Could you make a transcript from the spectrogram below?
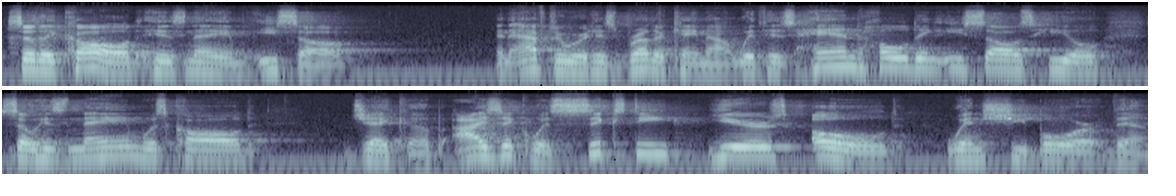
so they called his name Esau, and afterward his brother came out with his hand holding Esau's heel, so his name was called Jacob. Isaac was 60 years old when she bore them.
